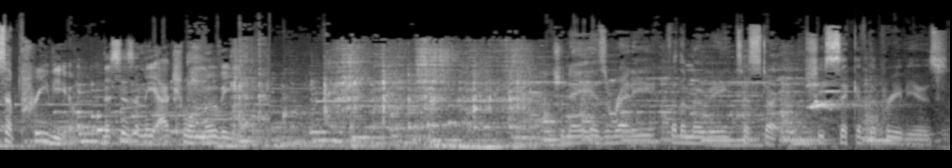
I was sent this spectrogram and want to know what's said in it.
Is a preview. This isn't the actual movie yet. Janae is ready for the movie to start. She's sick of the previews.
